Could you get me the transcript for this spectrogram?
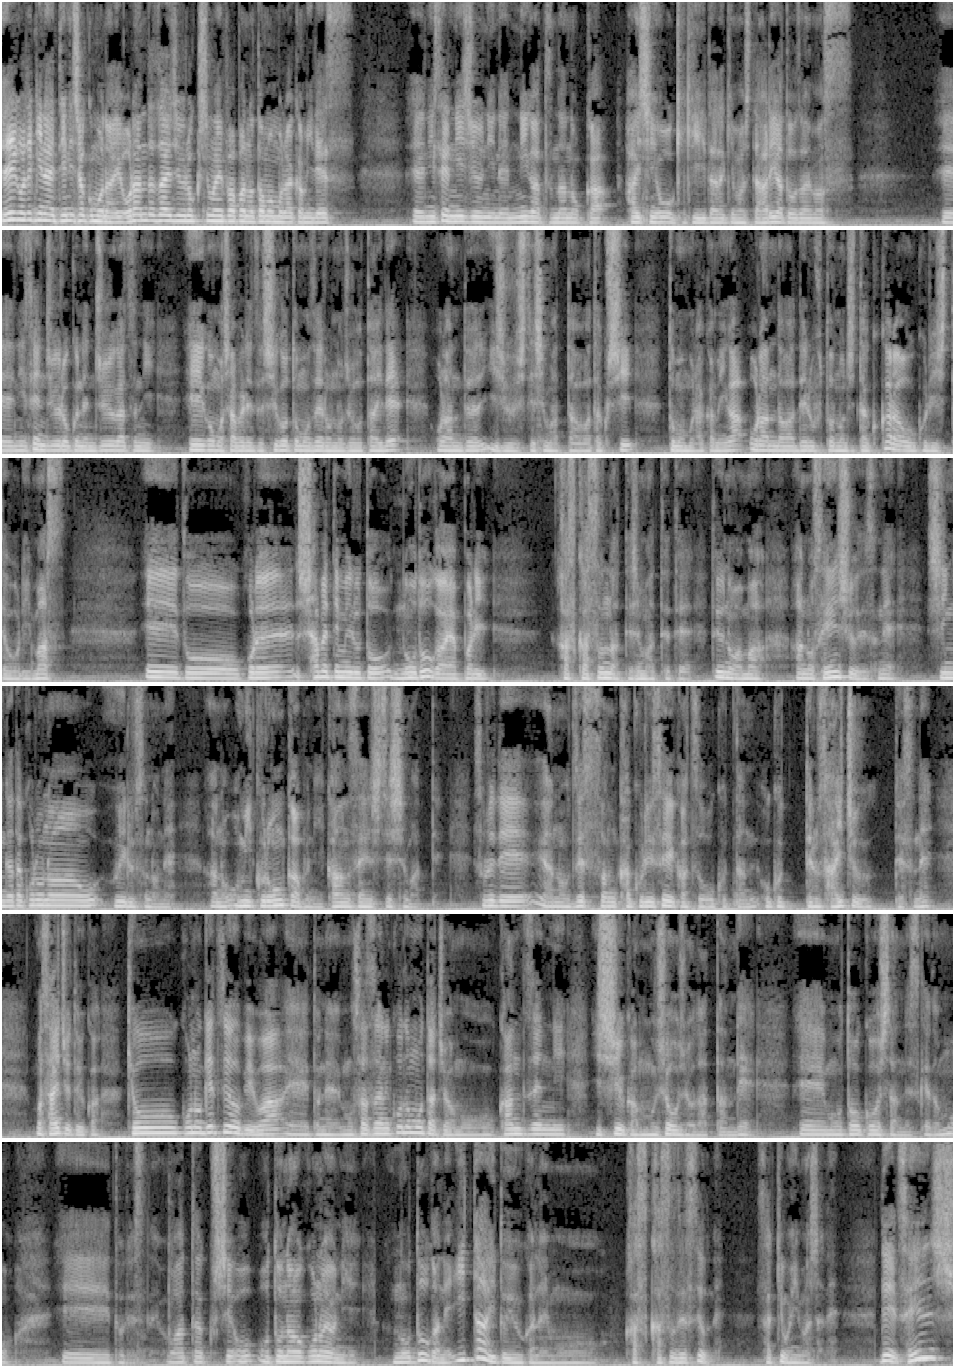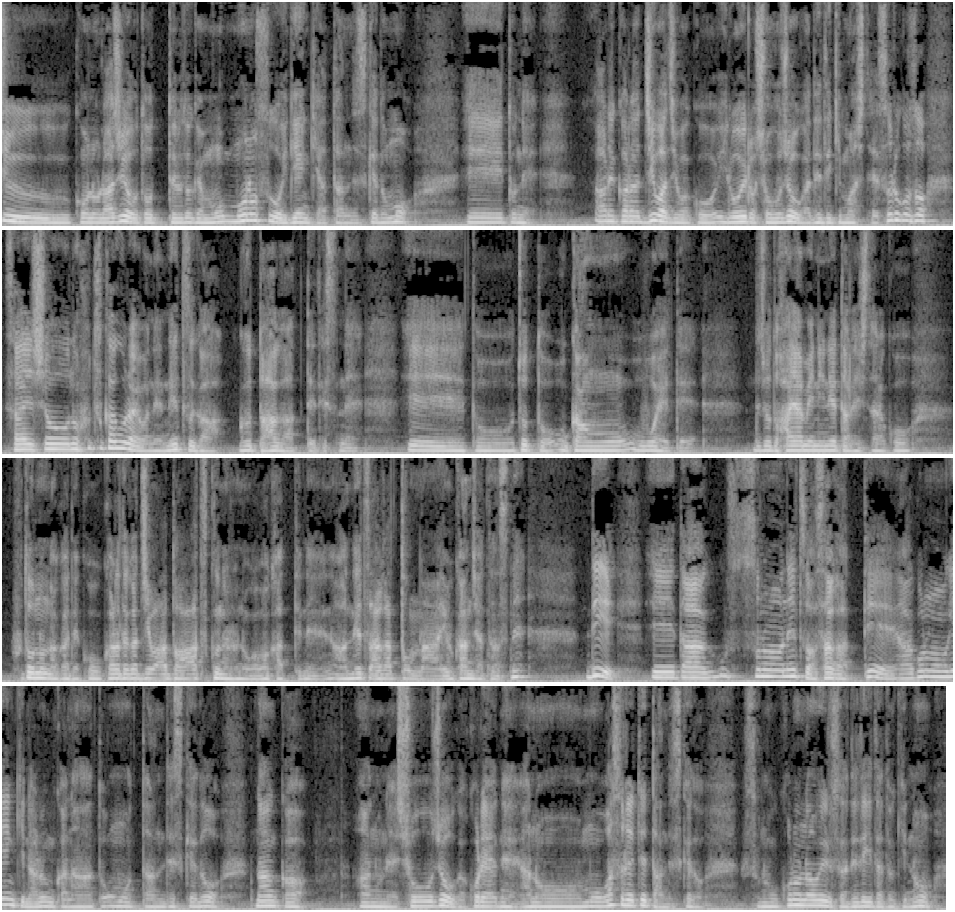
英語できない手に職もないオランダ在住6姉妹パパの玉村上です。えー、2022年2月7日配信をお聞きいただきましてありがとうございます。えー、2016年10月に英語も喋れず仕事もゼロの状態でオランダへ移住してしまった私、友村上がオランダはデルフトの自宅からお送りしております。えーと、これ喋ってみると喉がやっぱりカスカスになってしまってて、というのはまあ、あの先週ですね、新型コロナウイルスのねあのオミクロン株に感染してしまってそれであの絶賛隔離生活を送った送ってる最中ですね。まあ、最中というか今日この月曜日は、えーとね、もうさすがに子どもたちはもう完全に1週間無症状だったんで、えー、もう登校したんですけども、えーとですね、私お大人はこのように喉がね痛いというかねもうカスカスですよねさっきも言いましたねで先週このラジオを撮ってる時はもものすごい元気やったんですけどもえっ、ー、とねあれからじわじわこういろいろ症状が出てきましてそれこそ最初の2日ぐらいはね熱がぐっと上がってですねえーと、ちょっとおかんを覚えてでちょっと早めに寝たりしたらこう布団の中でこう体がじわっと熱くなるのが分かってねあ熱上がっとんないう感じだったんですね。で、えーと、その熱は下がってあこのまま元気になるんかなと思ったんですけどなんかあのね症状がこれね、あのもう忘れてたんですけどそのコロナウイルスが出てきた時の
